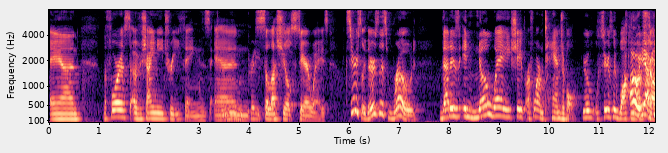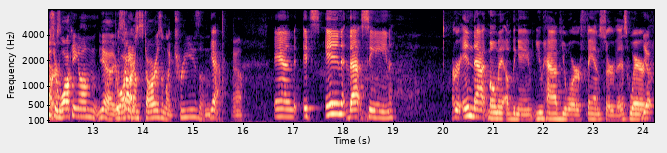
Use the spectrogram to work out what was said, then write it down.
And the forest of shiny tree things and Ooh, pretty celestial stairways. Seriously, there's this road that is in no way, shape, or form tangible. You're seriously walking Oh yeah, because you're walking on yeah, you're With walking stars. on stars and like trees and Yeah. yeah. And it's in that scene, or in that moment of the game, you have your fan service where Yep.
